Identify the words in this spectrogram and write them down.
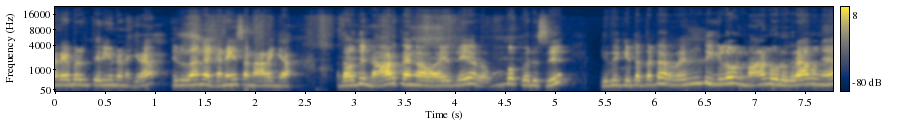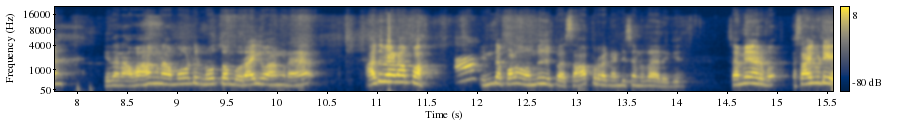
நிறைய பேருக்கு தெரியும்னு நினைக்கிறேன். இதுதாங்க கணேச நாரங்கா. அதாவது நார் தேங்காய் வயதுலயே ரொம்ப பெருசு. இது கிட்டத்தட்ட ரெண்டு கிலோ நானூறு கிராமுங்க. இதை நான் வாங்கின அமௌண்ட் நூற்றம்பது ரூபாய்க்கு வாங்கினேன். அது வேணாம்ப்பா. இந்த பழம் வந்து இப்போ சாப்பிட்ற கண்டிஷன் தான் இருக்கு. செமையா இருக்கும். சாய்குடி.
